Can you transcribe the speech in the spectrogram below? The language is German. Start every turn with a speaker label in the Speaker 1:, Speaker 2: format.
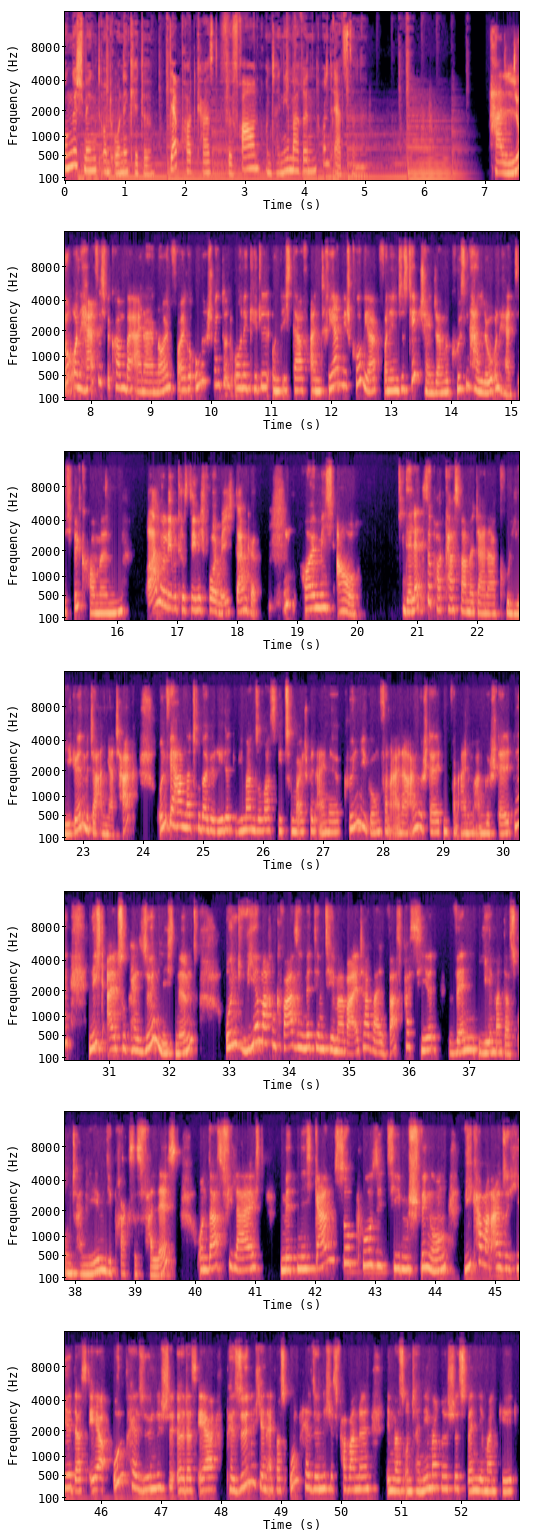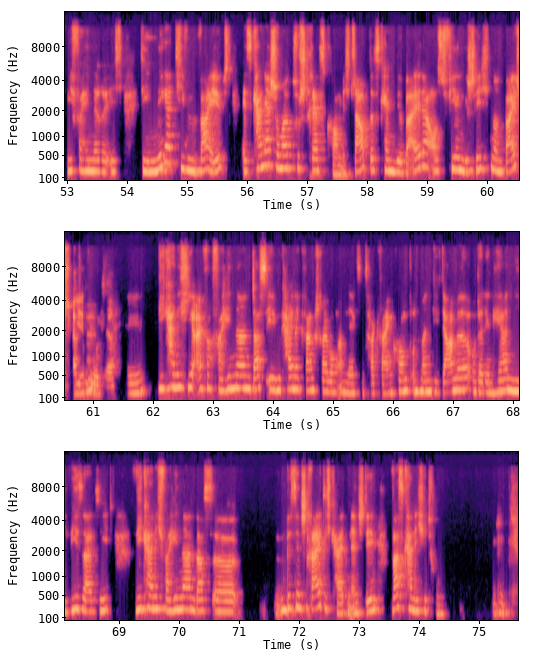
Speaker 1: Ungeschminkt und ohne Kittel. Der Podcast für Frauen, Unternehmerinnen und Ärztinnen.
Speaker 2: Hallo und herzlich willkommen bei einer neuen Folge Ungeschminkt und ohne Kittel. Und ich darf Andrea Mischkowiak von den Systemchangern begrüßen. Hallo und herzlich willkommen.
Speaker 3: Hallo, liebe Christine, ich freue mich. Danke.
Speaker 2: Ich freue mich auch. Der letzte Podcast war mit deiner Kollegin, mit der Anja Tack. Und wir haben darüber geredet, wie man sowas wie zum Beispiel eine Kündigung von einer Angestellten, von einem Angestellten nicht allzu persönlich nimmt. Und wir machen quasi mit dem Thema weiter, weil was passiert, wenn jemand das Unternehmen, die Praxis verlässt und das vielleicht mit nicht ganz so positiven Schwingungen. Wie kann man also hier das eher unpersönliche, äh, das eher persönliche in etwas Unpersönliches verwandeln, in was Unternehmerisches, wenn jemand geht? Wie verhindere ich die negativen Vibes? Es kann ja schon mal zu Stress kommen. Ich glaube, das kennen wir beide aus vielen Geschichten und Beispielen. Absolut, ja. Mhm. Wie kann ich hier einfach verhindern, dass eben keine Krankschreibung am nächsten Tag reinkommt und man die Dame oder den Herrn nie wieder sieht? Wie kann ich verhindern, dass äh, ein bisschen Streitigkeiten entstehen. Was kann ich hier tun?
